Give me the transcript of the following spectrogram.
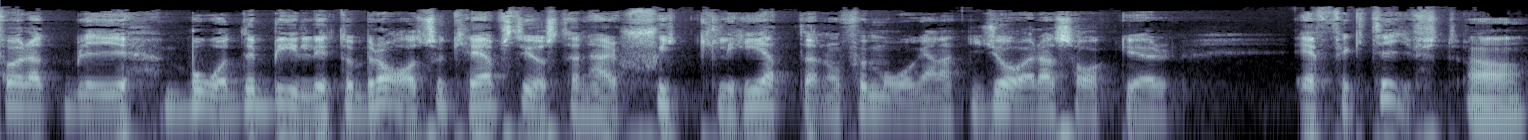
för att bli både billigt och bra så krävs det just den här skickligheten och förmågan att göra saker effektivt. Ja,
